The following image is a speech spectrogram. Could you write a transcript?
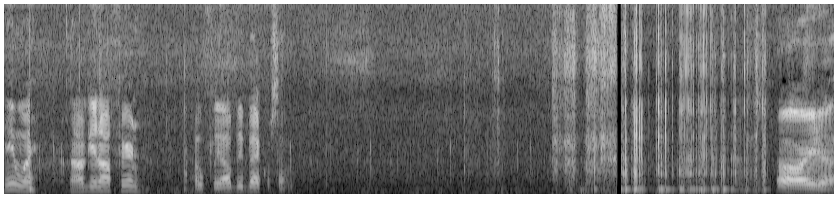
Anyway, I'll get off here and hopefully I'll be back with something. Alright, uh,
